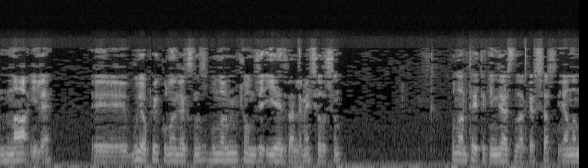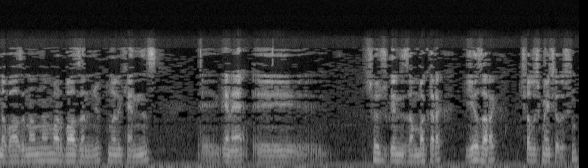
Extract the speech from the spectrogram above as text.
na ile e, bu yapıyı kullanacaksınız. Bunları mümkün olunca iyi ezberlemeye çalışın. Bunları tek tek incelersiniz arkadaşlar. Yanlarında bazen anlam var bazen yok. Bunları kendiniz e, gene e, sözcüklerinizden bakarak, yazarak çalışmaya çalışın.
